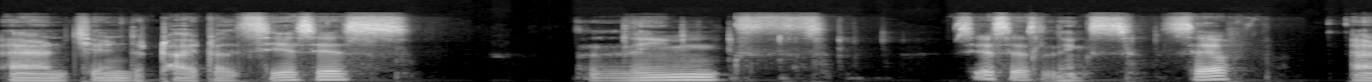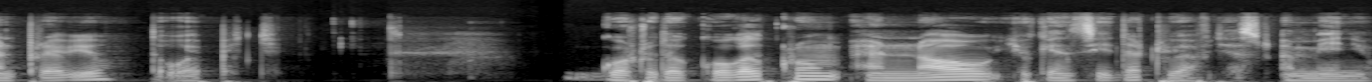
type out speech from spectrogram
and change the title css links css links save and preview the web page. Go to the google chrome and now you can see that you have just a menu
